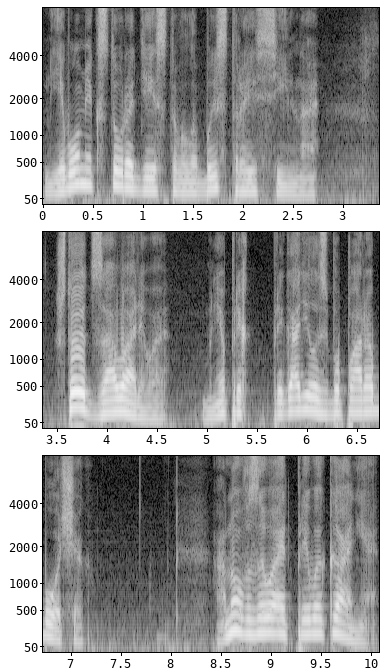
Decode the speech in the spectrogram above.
Его микстура действовала быстро и сильно. Что это за варево? Мне при... пригодилась бы пара бочек. Оно вызывает привыкание.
